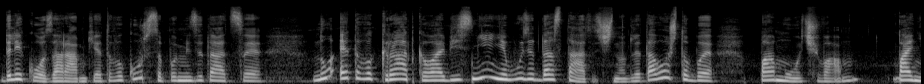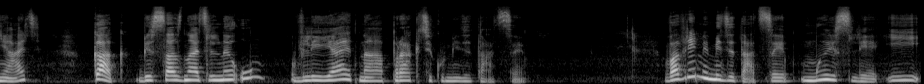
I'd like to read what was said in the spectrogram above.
далеко за рамки этого курса по медитации, но этого краткого объяснения будет достаточно для того, чтобы помочь вам понять, как бессознательный ум влияет на практику медитации. Во время медитации мысли и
